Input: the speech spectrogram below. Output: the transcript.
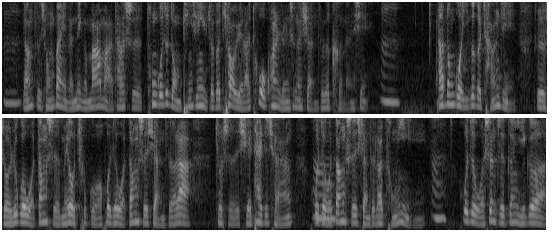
嗯。杨紫琼扮演的那个妈妈，她是通过这种平行宇宙的跳跃来拓宽人生的选择的可能性。嗯。她通过一个个场景，就是说，如果我当时没有出国，或者我当时选择了就是学太极拳，或者我当时选择了从影，嗯。或者我甚至跟一个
